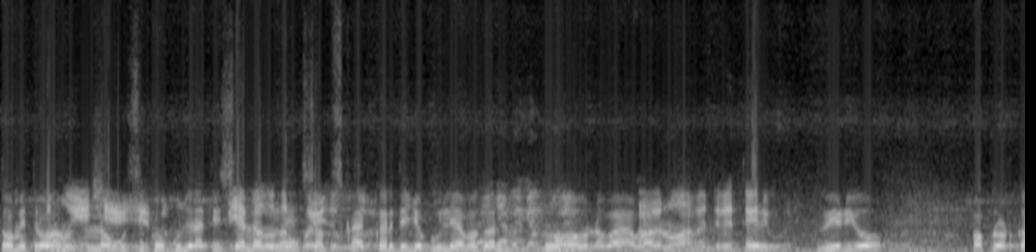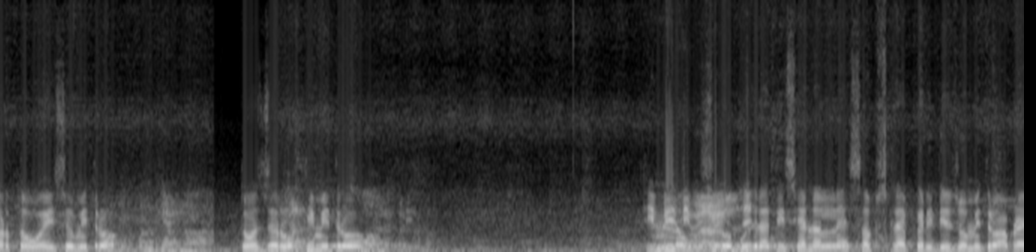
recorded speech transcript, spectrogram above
તો મિત્રો નવું શીખો ગુજરાતી ચેનલને સબસ્ક્રાઇબ કરી દેજો ભૂલ્યા વગર. હું અવનવા આવા વીડિયો અપલોડ કરતો હોય છું મિત્રો. તો જરૂરથી મિત્રો ધીમે નવું ધીમે આવ્યું ગુજરાતી ચેનલને સબસ્ક્રાઇબ કરી દેજો મિત્રો. આપણે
